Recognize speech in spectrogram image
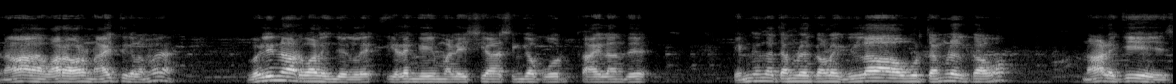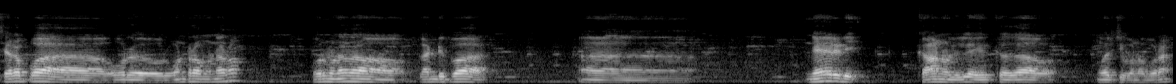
நான் வார வாரம் ஞாயிற்றுக்கிழமை வெளிநாடு வாழ் இந்தியர்கள் இலங்கை மலேசியா சிங்கப்பூர் தாய்லாந்து எங்கெங்கே தமிழர் எல்லா ஊர் தமிழருக்காகவும் நாளைக்கு சிறப்பாக ஒரு ஒரு ஒன்றரை மணி நேரம் ஒரு மணி நேரம் கண்டிப்பாக நேரடி காணொளியில் இருக்கிறதா முயற்சி பண்ண போகிறேன்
